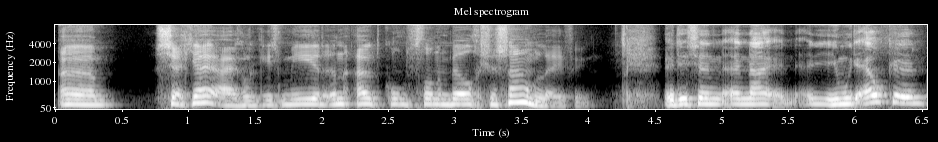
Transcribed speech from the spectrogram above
Ehm, zeg jij eigenlijk, is meer een uitkomst van een Belgische samenleving? Het is een, een- nou, je moet elke,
